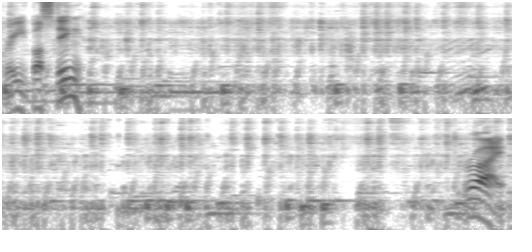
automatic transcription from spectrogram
Grave busting. Right.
